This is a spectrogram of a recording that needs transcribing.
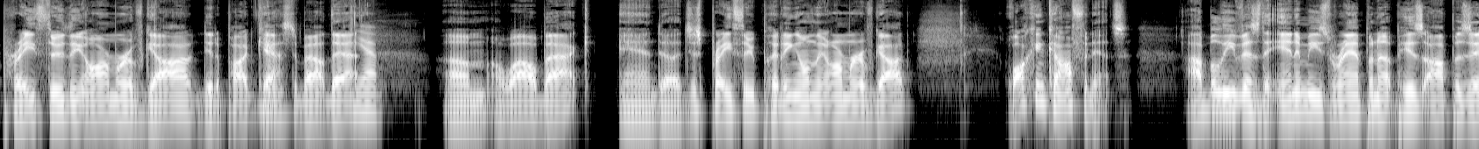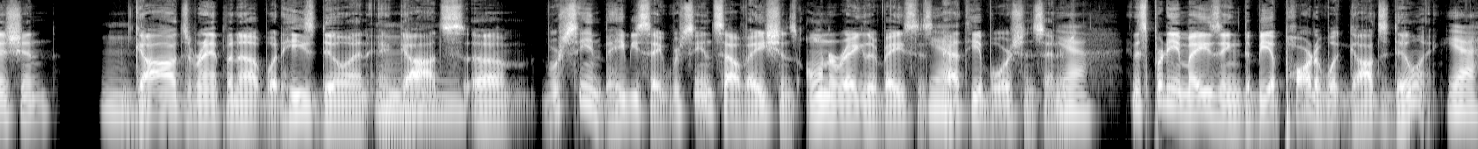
Pray through the armor of God. Did a podcast about that Yep. um, a while back, and uh, just pray through putting on the armor of God. Walk in confidence. I believe as the enemy's ramping up his opposition, Mhm. God's ramping up what He's doing, and Mhm. God's. Um, we're seeing babies saved. We're seeing salvations on a regular basis Yeah. at the abortion centers, Yeah. And it's pretty amazing to be a part of what God's doing. Yeah,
